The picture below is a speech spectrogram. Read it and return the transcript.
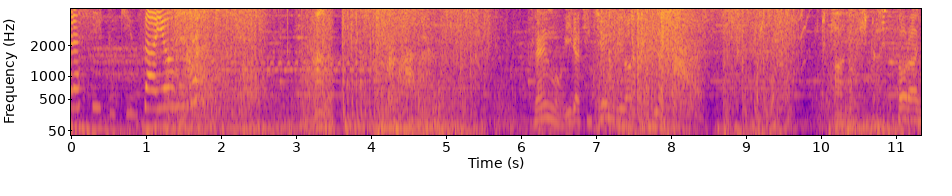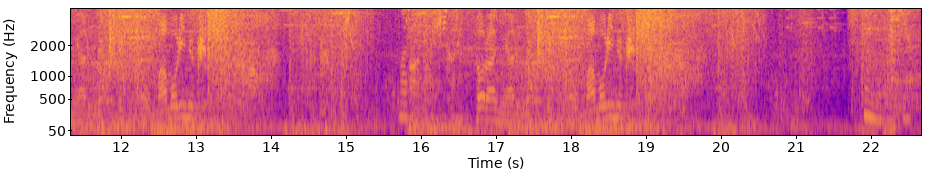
らしい時をさようなら善を抱き準備は口なしあの光空にあるを守り抜くあの光空にあるを守り抜く罪に向き合って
